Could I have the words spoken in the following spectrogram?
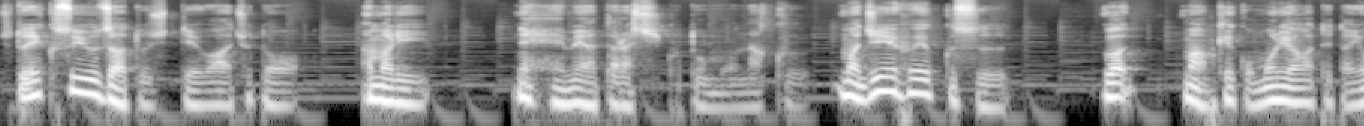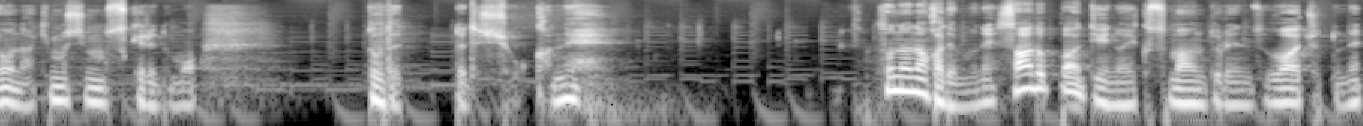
ちょっと X ユーザーとしては、ちょっとあまりね、目新しいこともなく、まあ GFX はまあ結構盛り上がってたような気もしますけれども、どうだったでしょうかね。そんな中でもね、サードパーティーの X マウントレンズはちょっとね、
